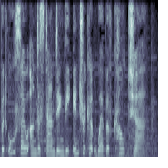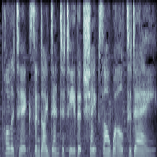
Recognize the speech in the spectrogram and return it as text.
but also understanding the intricate web of culture, politics and identity that shapes our world today.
